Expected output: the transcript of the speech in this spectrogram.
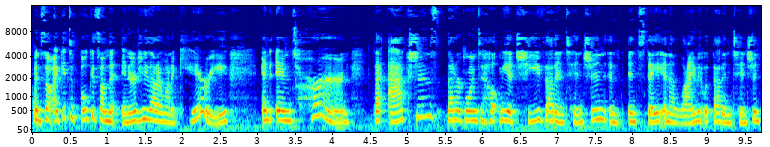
And so I get to focus on the energy that I want to carry. And in turn, the actions that are going to help me achieve that intention and, and stay in alignment with that intention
